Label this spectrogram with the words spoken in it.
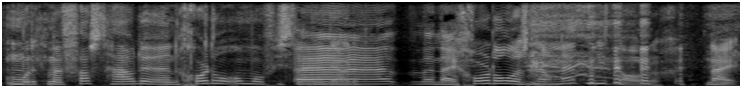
Moet ik me vasthouden, een gordel om of is dat niet nodig? Nee, gordel is nog net niet nodig. Nee.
